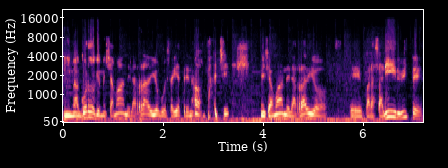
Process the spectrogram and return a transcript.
y me acuerdo que me llamaban de la radio, porque se había estrenado Apache, me llamaban de la radio eh, para salir, viste,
